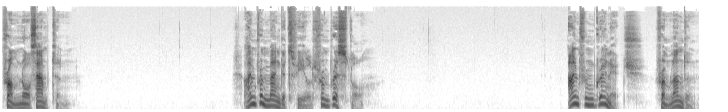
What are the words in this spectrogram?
from Northampton. I'm from Mangotsfield, from Bristol. I'm from Greenwich, from London.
